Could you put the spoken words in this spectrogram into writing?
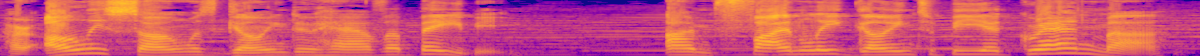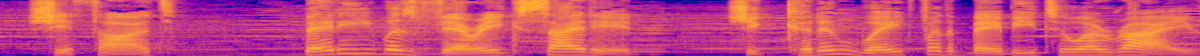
Her only son was going to have a baby. I'm finally going to be a grandma, she thought. Betty was very excited. She couldn't wait for the baby to arrive.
